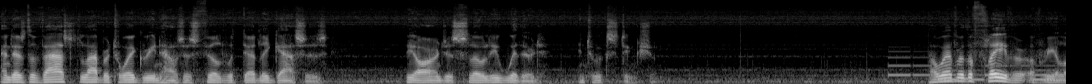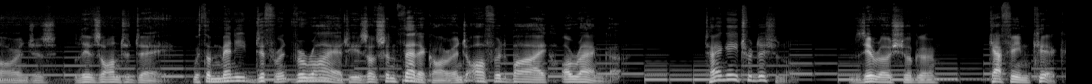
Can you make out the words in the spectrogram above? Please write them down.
and as the vast laboratory greenhouses filled with deadly gases, the oranges slowly withered into extinction. However, the flavor of real oranges lives on today, with the many different varieties of synthetic orange offered by Oranga. Tangy traditional, zero sugar, caffeine kick,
